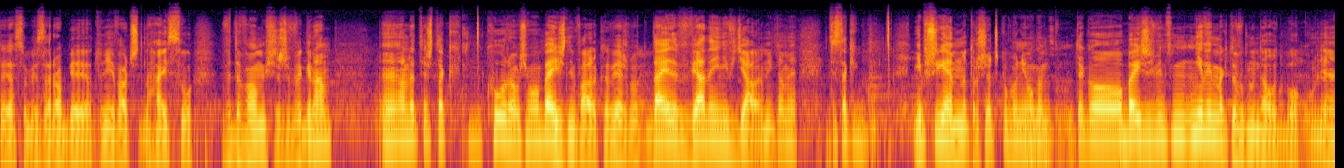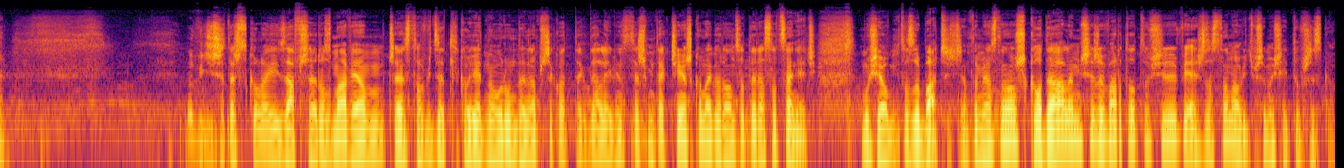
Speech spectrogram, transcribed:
ja sobie zarobię, ja tu nie walczę dla hajsu. Wydawało mi się, że wygram, e, ale też tak, kurwa, musiałem obejrzeć tę walkę, wiesz, bo daję wywiady i nie widziałem. I to, mnie, to jest takie nieprzyjemne troszeczkę, bo nie mogłem tego obejrzeć, więc nie wiem, jak to wyglądało od boku, nie? No widzisz, ja też z kolei zawsze rozmawiam, często widzę tylko jedną rundę na przykład tak dalej, więc też mi tak ciężko na gorąco teraz oceniać. Musiałbym to zobaczyć. Natomiast no szkoda, ale myślę, że warto to się, wiesz, zastanowić, przemyśleć to wszystko.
